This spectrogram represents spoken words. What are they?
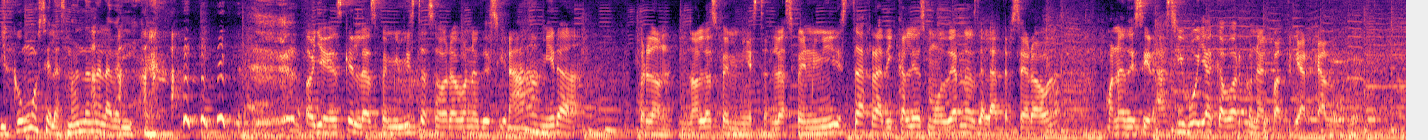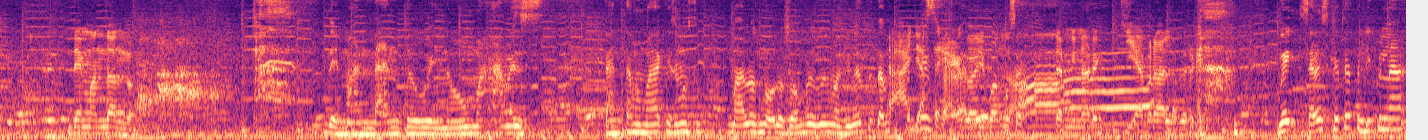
y cómo se las mandan a la verija. Oye, es que las feministas ahora van a decir, ah, mira, perdón, no las feministas, las feministas radicales modernas de la tercera ola van a decir, así voy a acabar con el patriarcado. güey". Demandando. Demandando, güey, no mames. Tanta mamada que hacemos malos los hombres, güey, imagínate. tan- Ah, ya sé, güey, vamos a terminar en quiebra, la verga. Güey, ¿sabes qué otra película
